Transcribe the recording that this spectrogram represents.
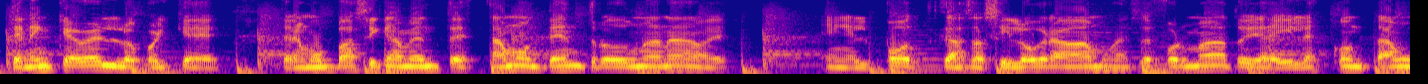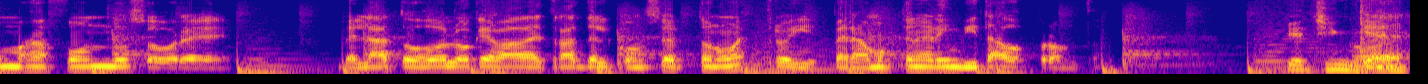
tienen que verlo porque tenemos básicamente, estamos dentro de una nave en el podcast, así lo grabamos ese formato y ahí les contamos más a fondo sobre ¿verdad? todo lo que va detrás del concepto nuestro y esperamos tener invitados pronto. Qué chingón.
